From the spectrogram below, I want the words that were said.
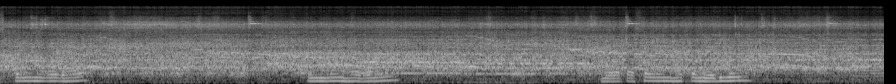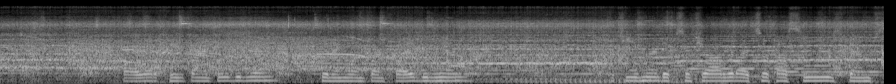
स्पिन मोड है। इंजन है वन मेरा टेसल नेम है comedian power 3.2 billion filling 1.5 billion achievement एक सौ चार बटा एक सौ अठासी स्टैम्प्स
